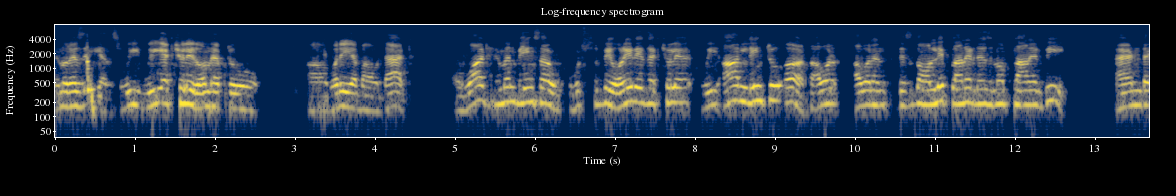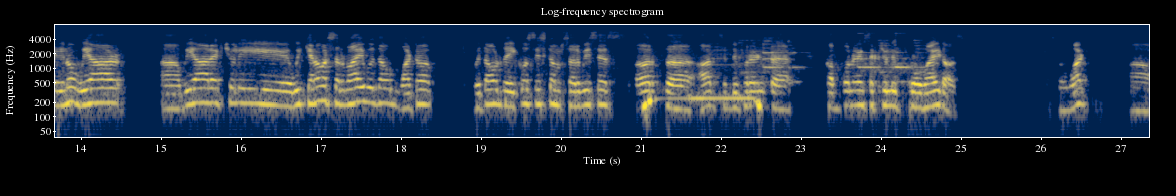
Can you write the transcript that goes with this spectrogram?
you know, resilience. We, we actually don't have to uh, worry about that what human beings are what should be worried is actually we are linked to earth. Our our and this is the only planet there is no planet b. And you know we are uh, we are actually we cannot survive without water without the ecosystem services earth uh, earth's different uh, components actually provide us. So what uh,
